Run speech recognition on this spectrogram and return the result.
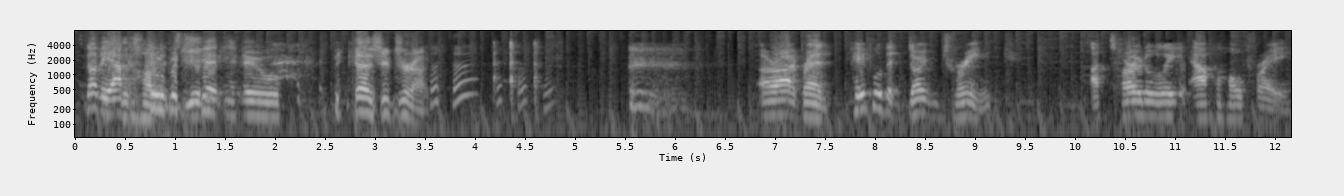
It's not the The alcohol. stupid it's shit you do because you're drunk. All right, Brent. People that don't drink are totally alcohol free.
